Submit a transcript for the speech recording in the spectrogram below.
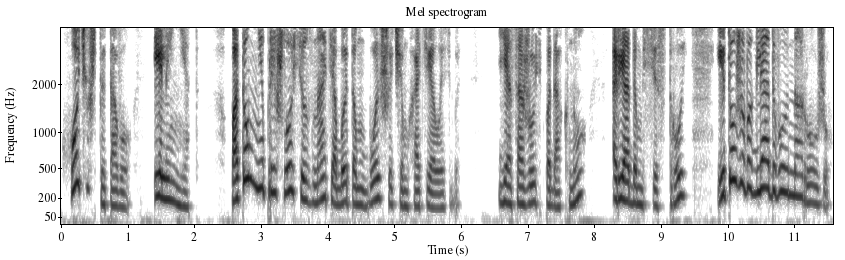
хочешь ты того или нет. Потом мне пришлось узнать об этом больше, чем хотелось бы. Я сажусь под окно — рядом с сестрой и тоже выглядываю наружу.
